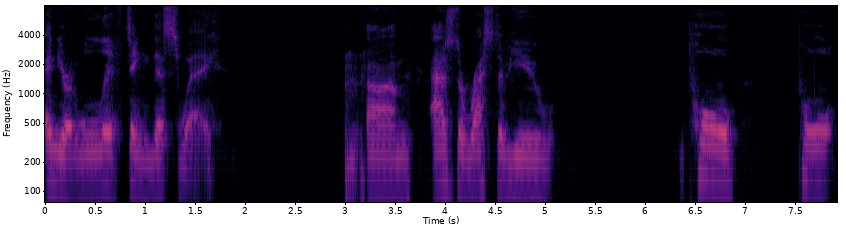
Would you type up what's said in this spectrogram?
and you're lifting this way. Um, as the rest of you pull, pull,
